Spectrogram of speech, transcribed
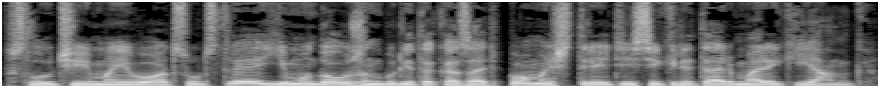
В случае моего отсутствия ему должен будет оказать помощь третий секретарь Марик Янг.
